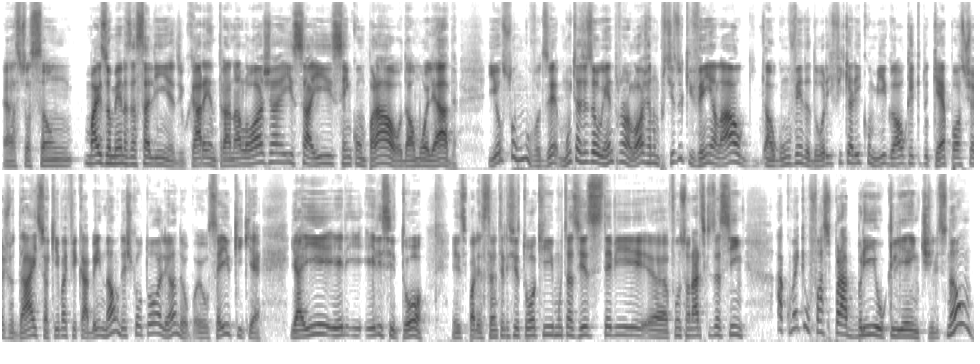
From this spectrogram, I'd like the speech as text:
a situação mais ou menos nessa linha, de o cara entrar na loja e sair sem comprar ou dar uma olhada. E eu sou um, vou dizer, muitas vezes eu entro na loja, não preciso que venha lá algum vendedor e fique ali comigo, ah, o que que tu quer, posso te ajudar, isso aqui vai ficar bem. Não, deixa que eu tô olhando, eu, eu sei o que que é. E aí ele, ele citou, esse palestrante, ele citou que muitas vezes teve uh, funcionários que dizem assim, ah, como é que eu faço para abrir o cliente? Ele disse, não,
